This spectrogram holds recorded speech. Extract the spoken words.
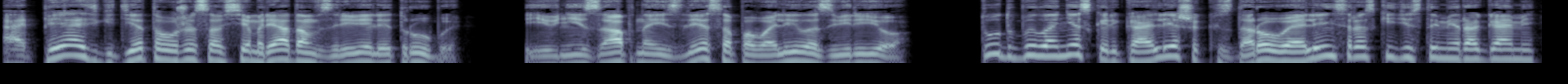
Опять где-то уже совсем рядом взревели трубы, и внезапно из леса повалило зверье. Тут было несколько олешек, здоровый олень с раскидистыми рогами,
